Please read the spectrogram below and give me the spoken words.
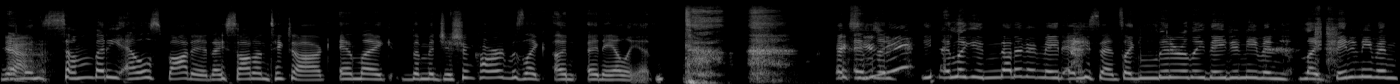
Yeah. And then somebody else bought it, and I saw it on TikTok, and like the magician card was like an, an alien. Excuse and, me? like, yeah, like none of it made any sense. Like literally, they didn't even like they didn't even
